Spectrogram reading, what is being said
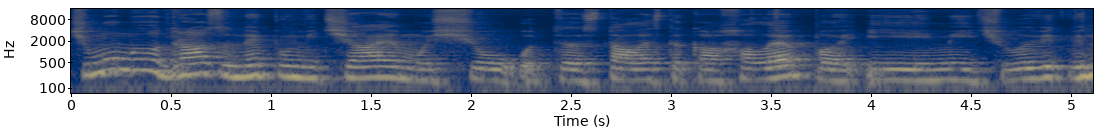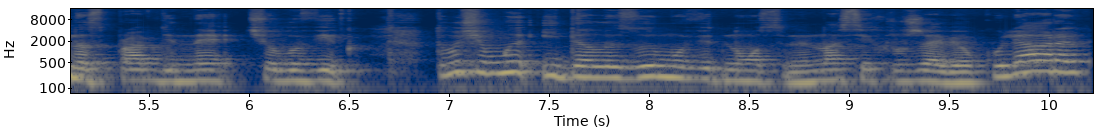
Чому ми одразу не помічаємо, що от е, сталася така халепа, і мій чоловік він насправді не чоловік? Тому що ми ідеалізуємо відносини. У нас їх рожеві окуляри.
